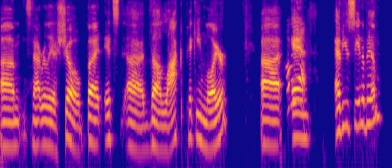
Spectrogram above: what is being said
Um, it's not really a show, but it's uh, the lock picking lawyer. Uh, Oh and yes, have you seen of him?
